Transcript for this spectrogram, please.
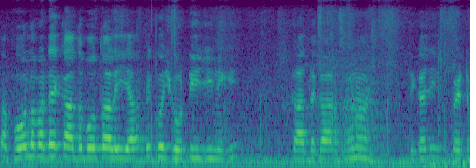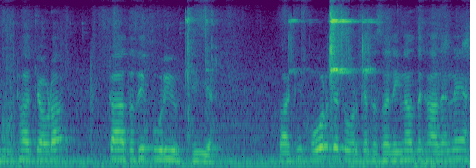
ਤਾਂ ਫੁੱਲ ਵੱਡੇ ਕੱਦ ਬੋਤ ਵਾਲੀ ਆ ਵੀ ਕੋਈ ਛੋਟੀ ਜੀ ਨਹੀਂ ਗੀ ਕੱਦਕਾਰ ਸੋਹਣਾ ਠੀਕ ਆ ਜੀ? ਪਿੱਠ ਪੁੱਠਾ ਚੌੜਾ ਕੱਦ ਦੀ ਪੂਰੀ ਉੱਚੀ ਆ। ਬਾਕੀ ਖੋਲ ਕੇ ਤੋੜ ਕੇ ਤਸੱਲੀ ਨਾਲ ਦਿਖਾ ਦਿੰਨੇ ਆ।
